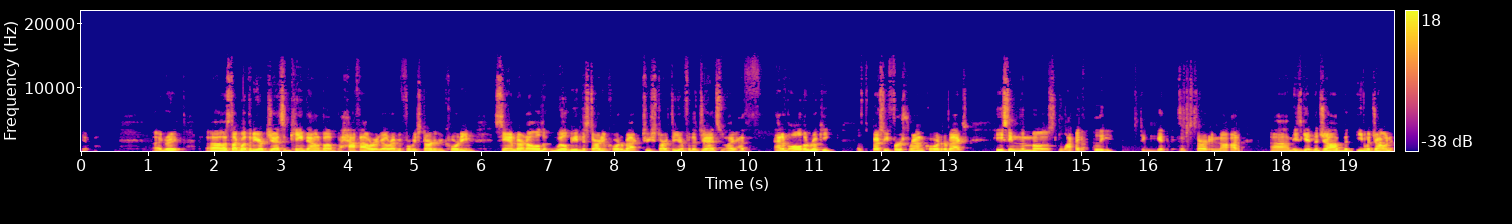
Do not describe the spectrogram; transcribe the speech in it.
Yep, I agree. Uh, let's talk about the New York Jets. It came down about a half hour ago, right before we started recording. Sam Darnold will be the starting quarterback to start the year for the Jets. Like I, out of all the rookie, especially first round quarterbacks, he seemed the most likely to get the starting nod. Um, he's getting the job, but even with John,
